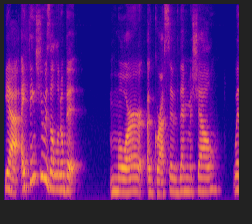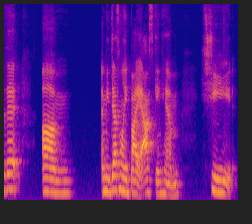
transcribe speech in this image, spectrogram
Yeah, I think she was a little bit more aggressive than Michelle with it. Um, I mean, definitely by asking him, she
